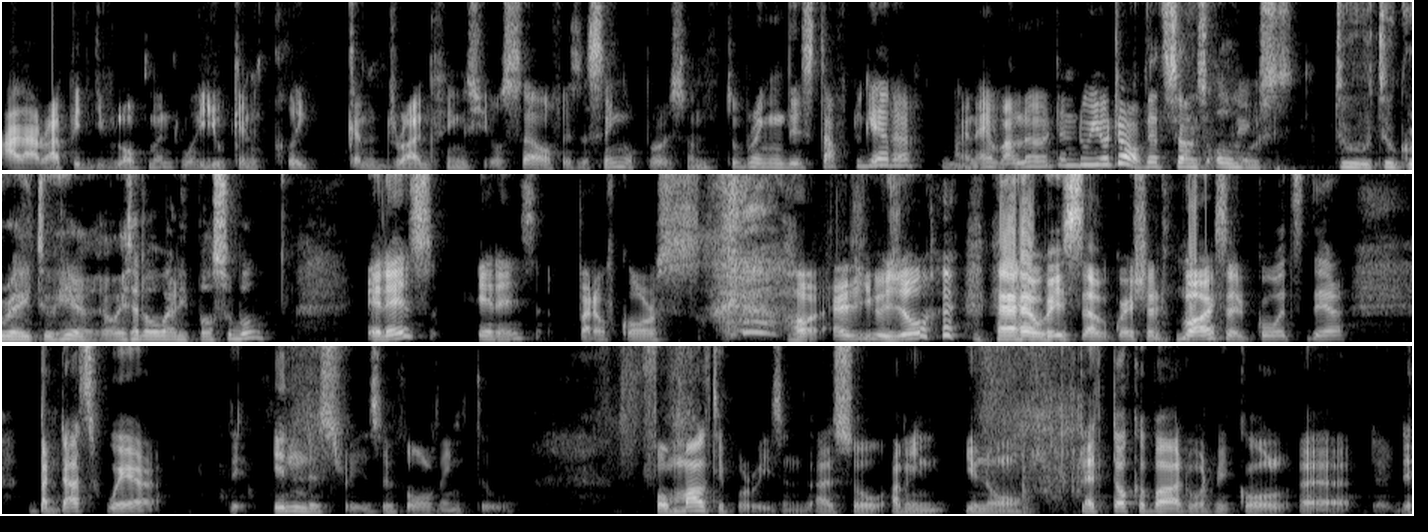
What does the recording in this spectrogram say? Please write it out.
a la rapid development, where you can click and drag things yourself as a single person to bring this stuff together and have alert and do your job. That sounds almost too too great to hear. So is that already possible? It is. It is. But of course, as usual, with some question marks and quotes there. But that's where the industry is evolving to for multiple reasons. Uh, so, I mean, you know, let's talk about what we call uh, the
